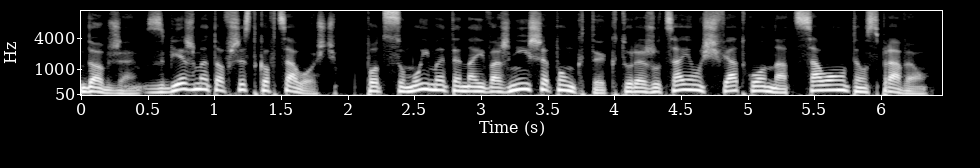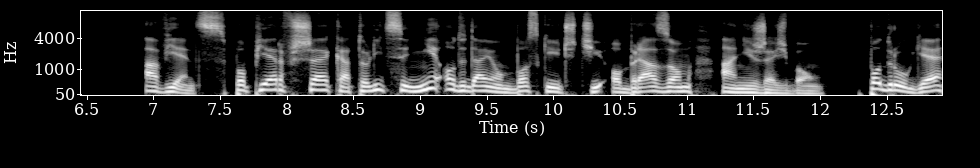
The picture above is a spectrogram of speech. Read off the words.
Dobrze, zbierzmy to wszystko w całość. Podsumujmy te najważniejsze punkty, które rzucają światło na całą tę sprawę. A więc, po pierwsze, katolicy nie oddają boskiej czci obrazom ani rzeźbom. Po drugie,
